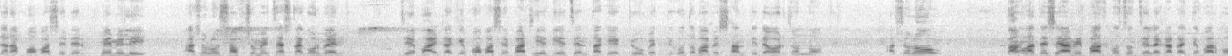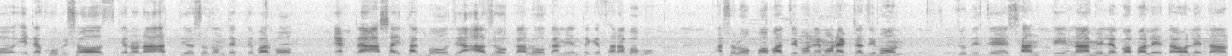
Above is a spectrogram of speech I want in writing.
যারা প্রবাসীদের ফ্যামিলি আসলেও সবসময় চেষ্টা করবেন যে ভাইটাকে প্রবাসে পাঠিয়ে দিয়েছেন, তাকে একটু ব্যক্তিগতভাবে শান্তি দেওয়ার জন্য। আসলেও বাংলাদেশে আমি পাঁচ বছর জেলে কাটাইতে পারব, এটা খুবই সহজ। কেননা আত্মীয় স্বজন দেখতে পারব, একটা আশাই থাকব যে আজ হোক, কাল হোক, আমি এন থেকে ছাড়া পাবো। আসলে প্রবাদ জীবন এমন একটা জীবন, যদি যে শান্তি না মিলে কপালে, তাহলে তার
